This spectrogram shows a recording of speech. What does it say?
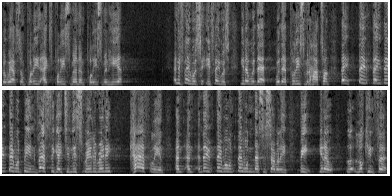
but we have some police, ex-policemen and policemen here. And if they was, if they was you know, with their, with their policeman hat on, they, they, they, they, they would be investigating this really, really carefully. And, and, and, and they, they, won't, they wouldn't necessarily be, you know, l- looking for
